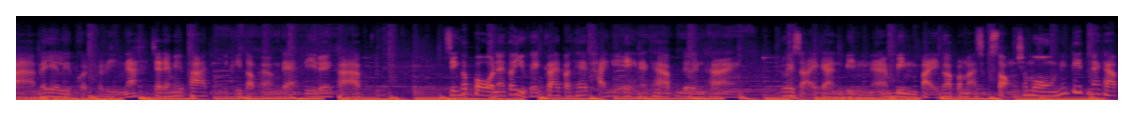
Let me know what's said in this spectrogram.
ตาม และอย่าลืมกดกระดิ่งนะ จะได้ไม่พลาด EP ต่อไปของ Daddy ด้วยครับ สิงคโปร์นะก็อยู่ใกล้ๆประเทศไทยนี่เองนะครับ เดินทาง ด้วยสายการบินนะบินไปก็ประมาณสัก 2 ชั่วโมงนิดๆนะครับ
